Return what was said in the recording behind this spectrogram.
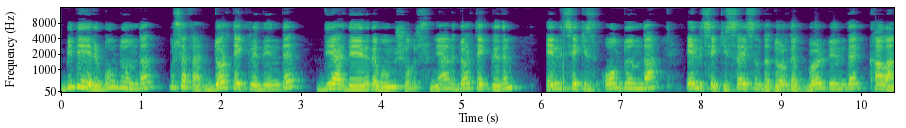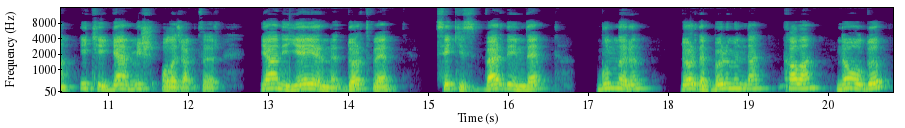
Bir değeri bulduğunda bu sefer 4 eklediğinde diğer değeri de bulmuş olursun. Yani 4 ekledim. 58 olduğunda 58 sayısını da 4'e böldüğümde kalan 2 gelmiş olacaktır. Yani y yerine 4 ve 8 verdiğimde bunların 4'e bölümünden kalan ne oldu?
